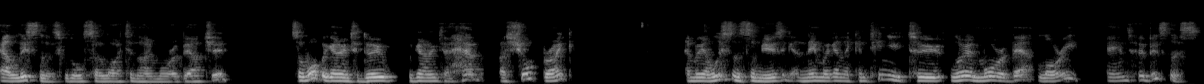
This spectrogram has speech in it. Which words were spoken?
our listeners would also like to know more about you. So what we're going to do, we're going to have a short break and we're going to listen to some music and then we're going to continue to learn more about Lorrie and her business.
